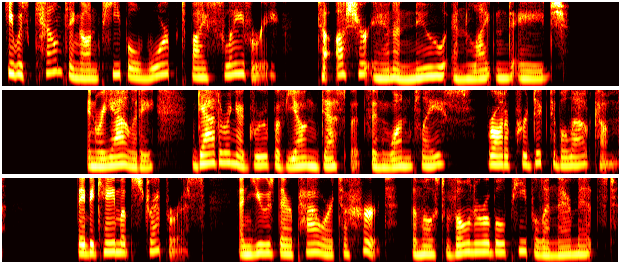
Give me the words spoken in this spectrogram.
He was counting on people warped by slavery to usher in a new enlightened age. In reality, gathering a group of young despots in one place brought a predictable outcome. They became obstreperous and used their power to hurt the most vulnerable people in their midst.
